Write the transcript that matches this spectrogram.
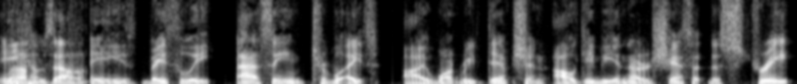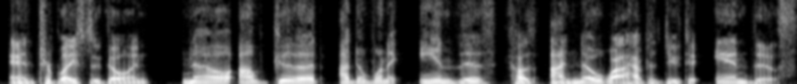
And he Uh, comes out uh. and he's basically asking Triple H, I want redemption. I'll give you another chance at the street. And Triple H is going, No, I'm good. I don't want to end this because I know what I have to do to end this.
